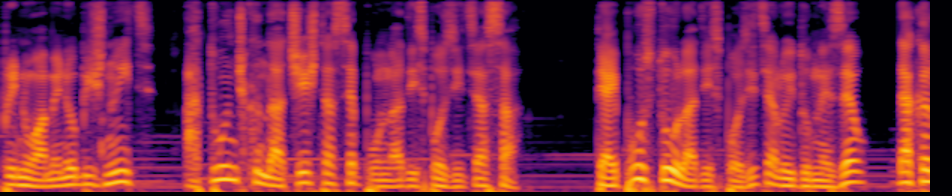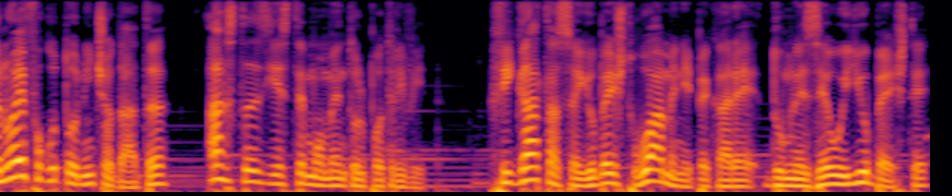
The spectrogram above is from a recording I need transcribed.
prin oameni obișnuiți, atunci când aceștia se pun la dispoziția sa. Te-ai pus tu la dispoziția lui Dumnezeu? Dacă nu ai făcut-o niciodată, astăzi este momentul potrivit. Fii gata să iubești oamenii pe care Dumnezeu îi iubește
